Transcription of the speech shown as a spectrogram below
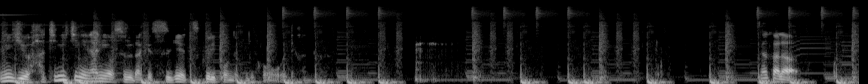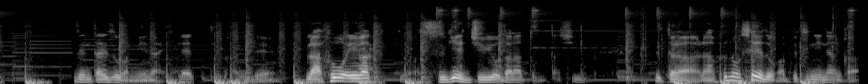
28日に何をするだけすげえ作り込んでくる子が多いって感じかなだから全体像が見えないよねっていう感じでラフを描くっていうのはすげえ重要だなと思ったし言ったらラフの精度が別になんか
